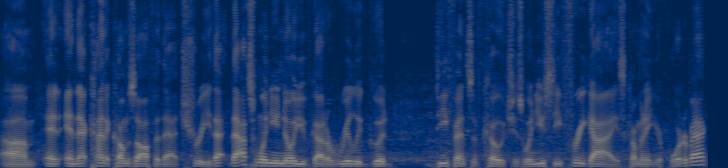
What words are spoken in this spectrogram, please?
Um, and, and that kind of comes off of that tree. That, that's when you know you've got a really good defensive coach, is when you see free guys coming at your quarterback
